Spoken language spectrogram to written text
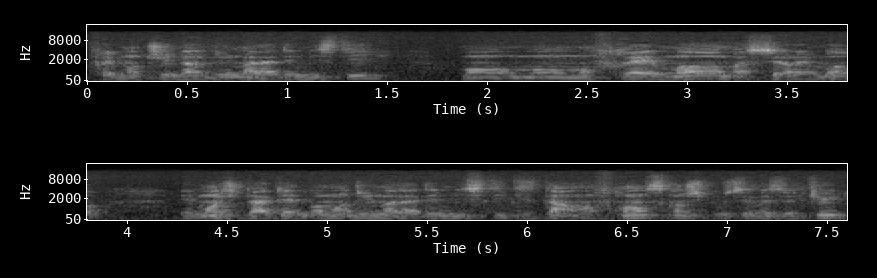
Enfin, donc, je suis dans une maladie mystique. Mon, mon, mon frère est mort, ma soeur est morte. Et moi, j'étais atteint vraiment d'une maladie mystique. C'était en France quand j'ai poussé mes études.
